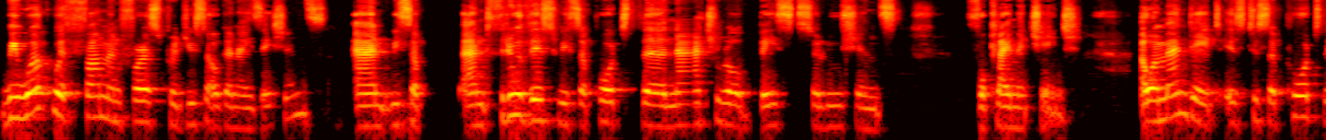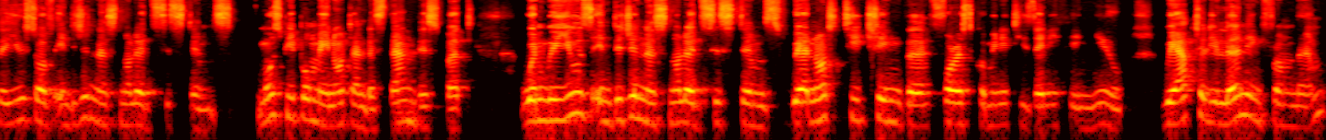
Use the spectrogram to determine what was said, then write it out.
We work with farm and forest producer organizations and we and through this we support the natural based solutions for climate change. Our mandate is to support the use of indigenous knowledge systems. Most people may not understand this, but when we use indigenous knowledge systems, we are not teaching the forest communities anything new. We're actually learning from them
